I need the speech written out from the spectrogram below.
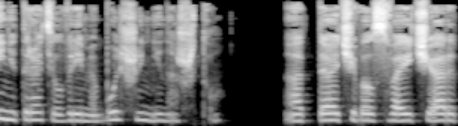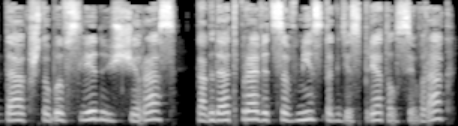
и не тратил время больше ни на что. Оттачивал свои чары так, чтобы в следующий раз, когда отправится в место, где спрятался враг,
